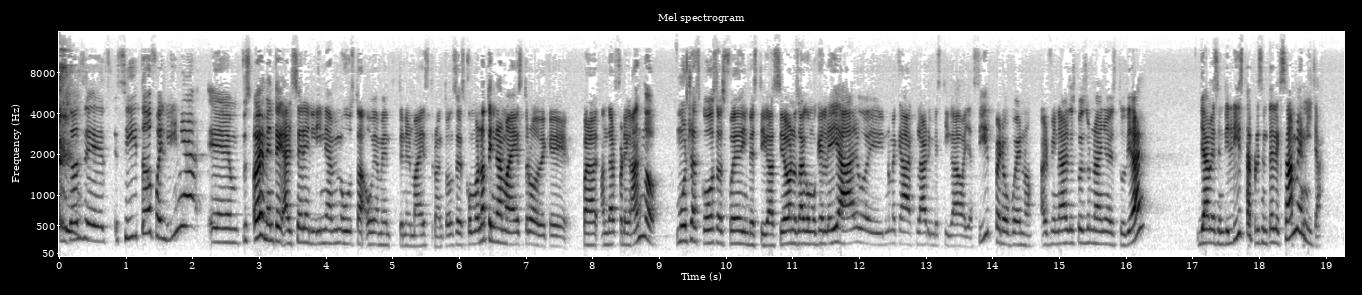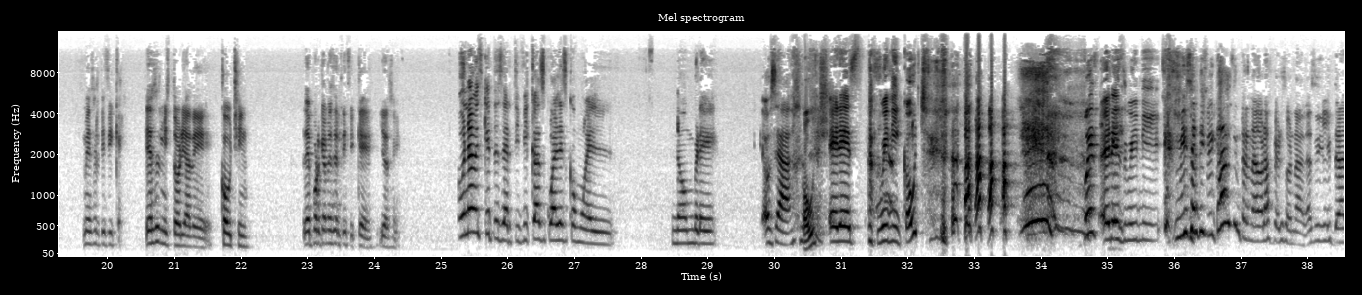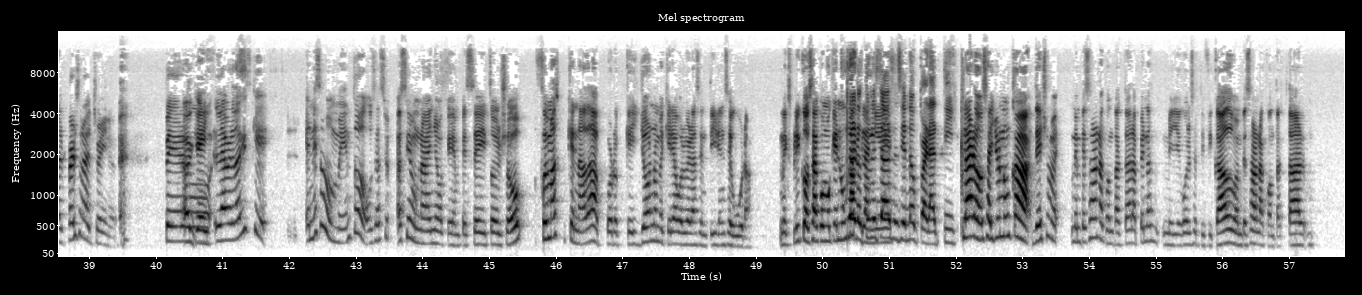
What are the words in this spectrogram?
Entonces, sí, todo fue en línea. Eh, pues obviamente al ser en línea, a mí me gusta obviamente tener maestro. Entonces, como no tenía maestro de que para andar fregando, muchas cosas fue de investigación. O sea, como que leía algo y no me quedaba claro, investigaba y así. Pero bueno, al final, después de un año de estudiar, ya me sentí lista, presenté el examen y ya, me certifiqué. Y esa es mi historia de coaching, de por qué me certifiqué y así. Una vez que te certificas, ¿cuál es como el nombre? O sea, ¿Coach? ¿eres Winnie Coach? Pues ¿Eres Winnie? Mi certificado es entrenadora personal, así literal, personal trainer. Pero Ok. la verdad es que en ese momento, o sea, hace, hace un año que empecé y todo el show, fue más que nada porque yo no me quería volver a sentir insegura. ¿Me explico? O sea, como que nunca Claro, tú lo planeé. estabas haciendo para ti. Claro, o sea, yo nunca, de hecho, me, me empezaron a contactar, apenas me llegó el certificado, me empezaron a contactar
